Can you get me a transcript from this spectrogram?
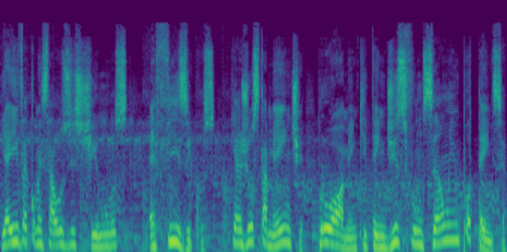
e aí vai começar os estímulos é, físicos, que é justamente para o homem que tem disfunção e impotência.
